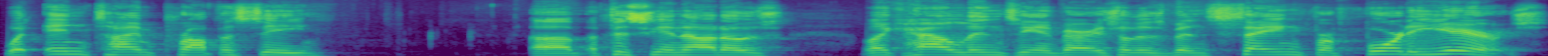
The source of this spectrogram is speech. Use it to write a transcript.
what end time prophecy uh, aficionados like Hal Lindsey and various others have been saying for 40 years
